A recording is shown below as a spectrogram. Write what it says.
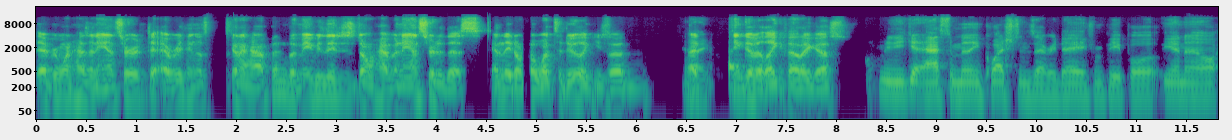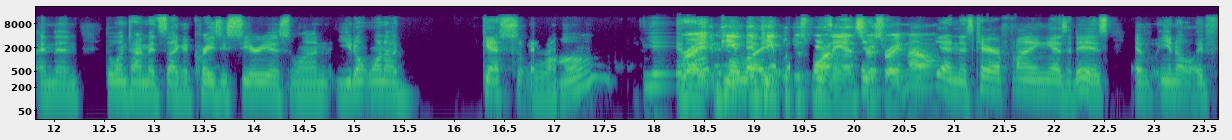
everyone has an answer to everything that's going to happen, but maybe they just don't have an answer to this and they don't know what to do. Like you said, right. I think of it like that, I guess. I mean, you get asked a million questions every day from people, you know, and then the one time it's like a crazy serious one, you don't want to guess wrong. You know? Right. And, pe- like, and, people just want answers right now. Yeah. And as terrifying as it is, if, you know, if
